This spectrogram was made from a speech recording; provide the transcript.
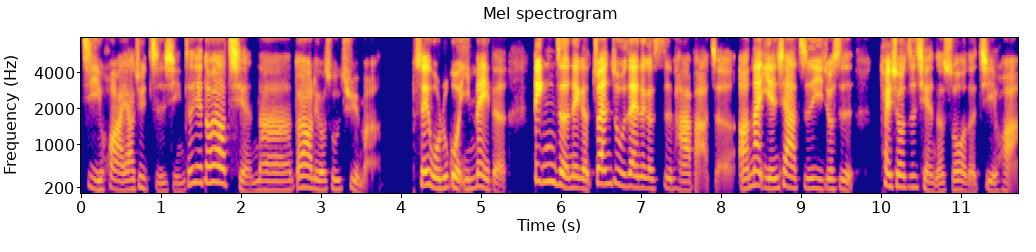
计划要去执行，这些都要钱呐、啊，都要流出去嘛。所以我如果一昧的盯着那个专注在那个四趴法则啊，那言下之意就是退休之前的所有的计划，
